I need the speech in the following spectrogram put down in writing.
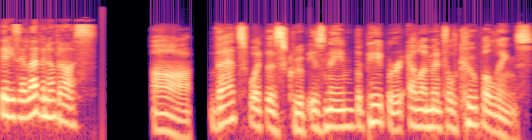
there's 11 of us. Ah, that's what this group is named the paper elemental Koopalings.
